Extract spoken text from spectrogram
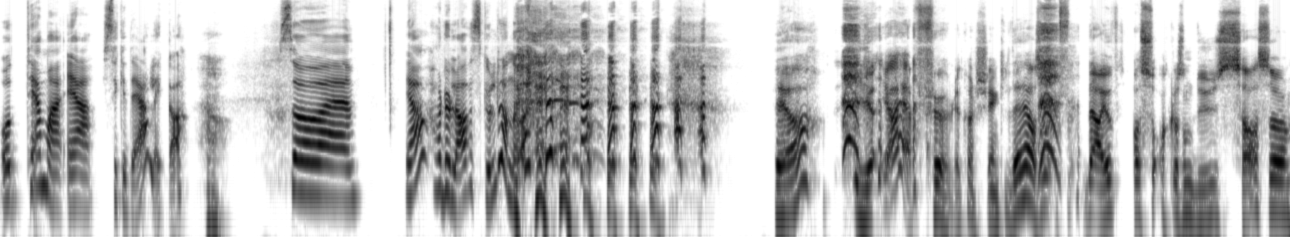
og temaet er psykedelika. Ja. Så eh, ja, har du lave skuldre nå? Ja, ja, ja, jeg føler kanskje egentlig det. Altså, det er jo altså, akkurat som du sa, så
